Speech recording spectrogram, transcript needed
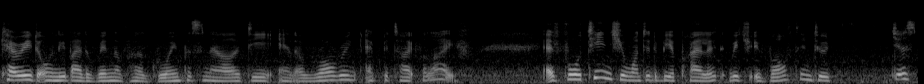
carried only by the wind of her growing personality and a roaring appetite for life. At 14, she wanted to be a pilot, which evolved into just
